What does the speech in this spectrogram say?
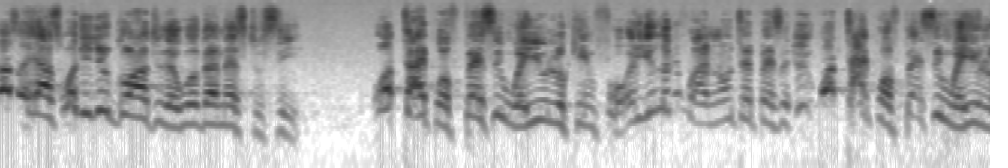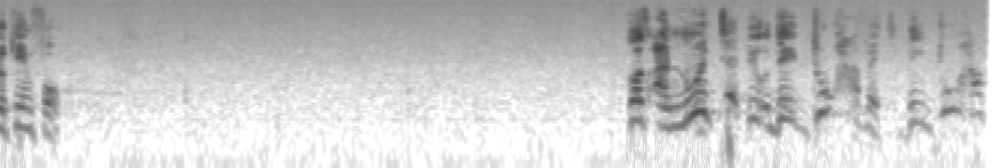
That's why he asked, What did you go out to the wilderness to see? What type of person were you looking for? Are you looking for an anointed person? What type of person were you looking for? Because anointed people, they do have it. They do have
